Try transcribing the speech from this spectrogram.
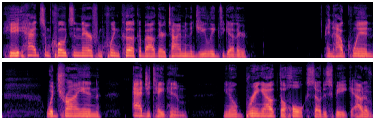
he had some quotes in there from Quinn Cook about their time in the G League together and how Quinn would try and agitate him, you know, bring out the Hulk, so to speak, out of,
